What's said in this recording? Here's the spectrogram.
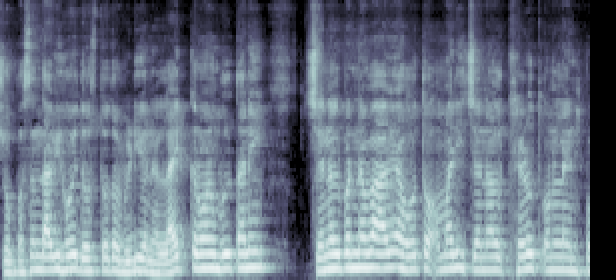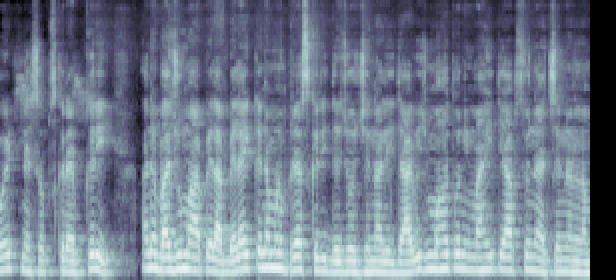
જો પસંદ આવી હોય દોસ્તો, તો વિડીયોને લાઇક કરવાનું ભૂલતા નહીં. ચેનલ પર નવા આવ્યા હો તો અમારી ચેનલ ખેડૂત ઓનલાઈન પોઈન્ટને સબસ્ક્રાઇબ કરી અને બાજુમાં આપેલા બેલાઇકનને પણ પ્રેસ કરી દેજો, જેના લીધે આવી જ મહત્વની માહિતી આપશોને આ ચેનલના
